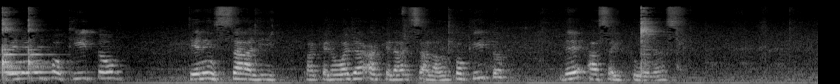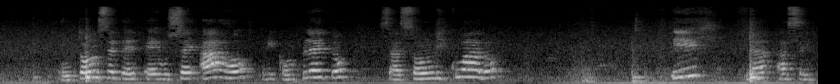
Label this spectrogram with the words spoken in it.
tienen un poquito, tienen sal y para que no vaya a quedar salado, un poquito de aceitunas. Entonces eh, usé ajo y completo, sazón licuado y la aceituna.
